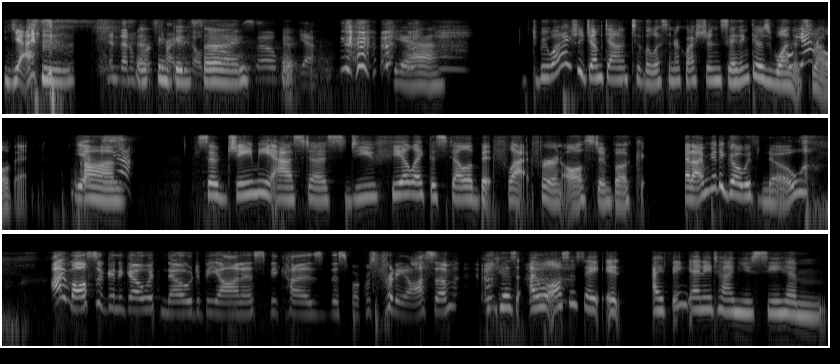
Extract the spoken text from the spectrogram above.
Yes. And then work That's a to good kill the other. sign. So Yep. yeah, yeah. Do we want to actually jump down to the listener questions? I think there's one Oh, that's relevant. Yeah. Um, yeah. So Jamie asked us, "Do you feel like this fell a bit flat for an Allston book?" And I'm gonna go with no. I'm also gonna go with no, to be honest, because this book was pretty awesome. because I will also say it. I think anytime you see him,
